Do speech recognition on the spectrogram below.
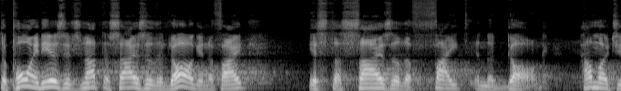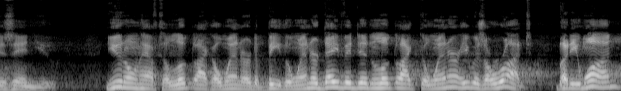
The point is, it's not the size of the dog in the fight, it's the size of the fight in the dog. How much is in you? You don't have to look like a winner to be the winner. David didn't look like the winner, he was a runt, but he won.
